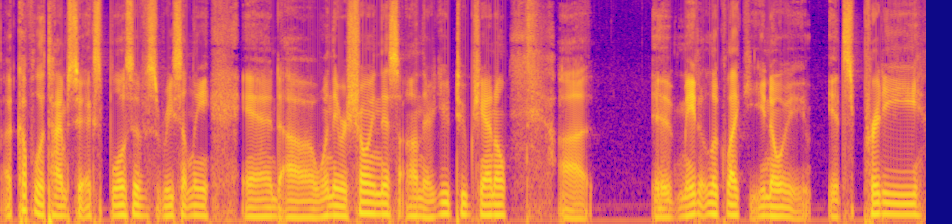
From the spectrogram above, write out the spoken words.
a couple of times to explosives recently, and uh, when they were showing this on their YouTube channel, uh, it made it look like you know it's pretty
